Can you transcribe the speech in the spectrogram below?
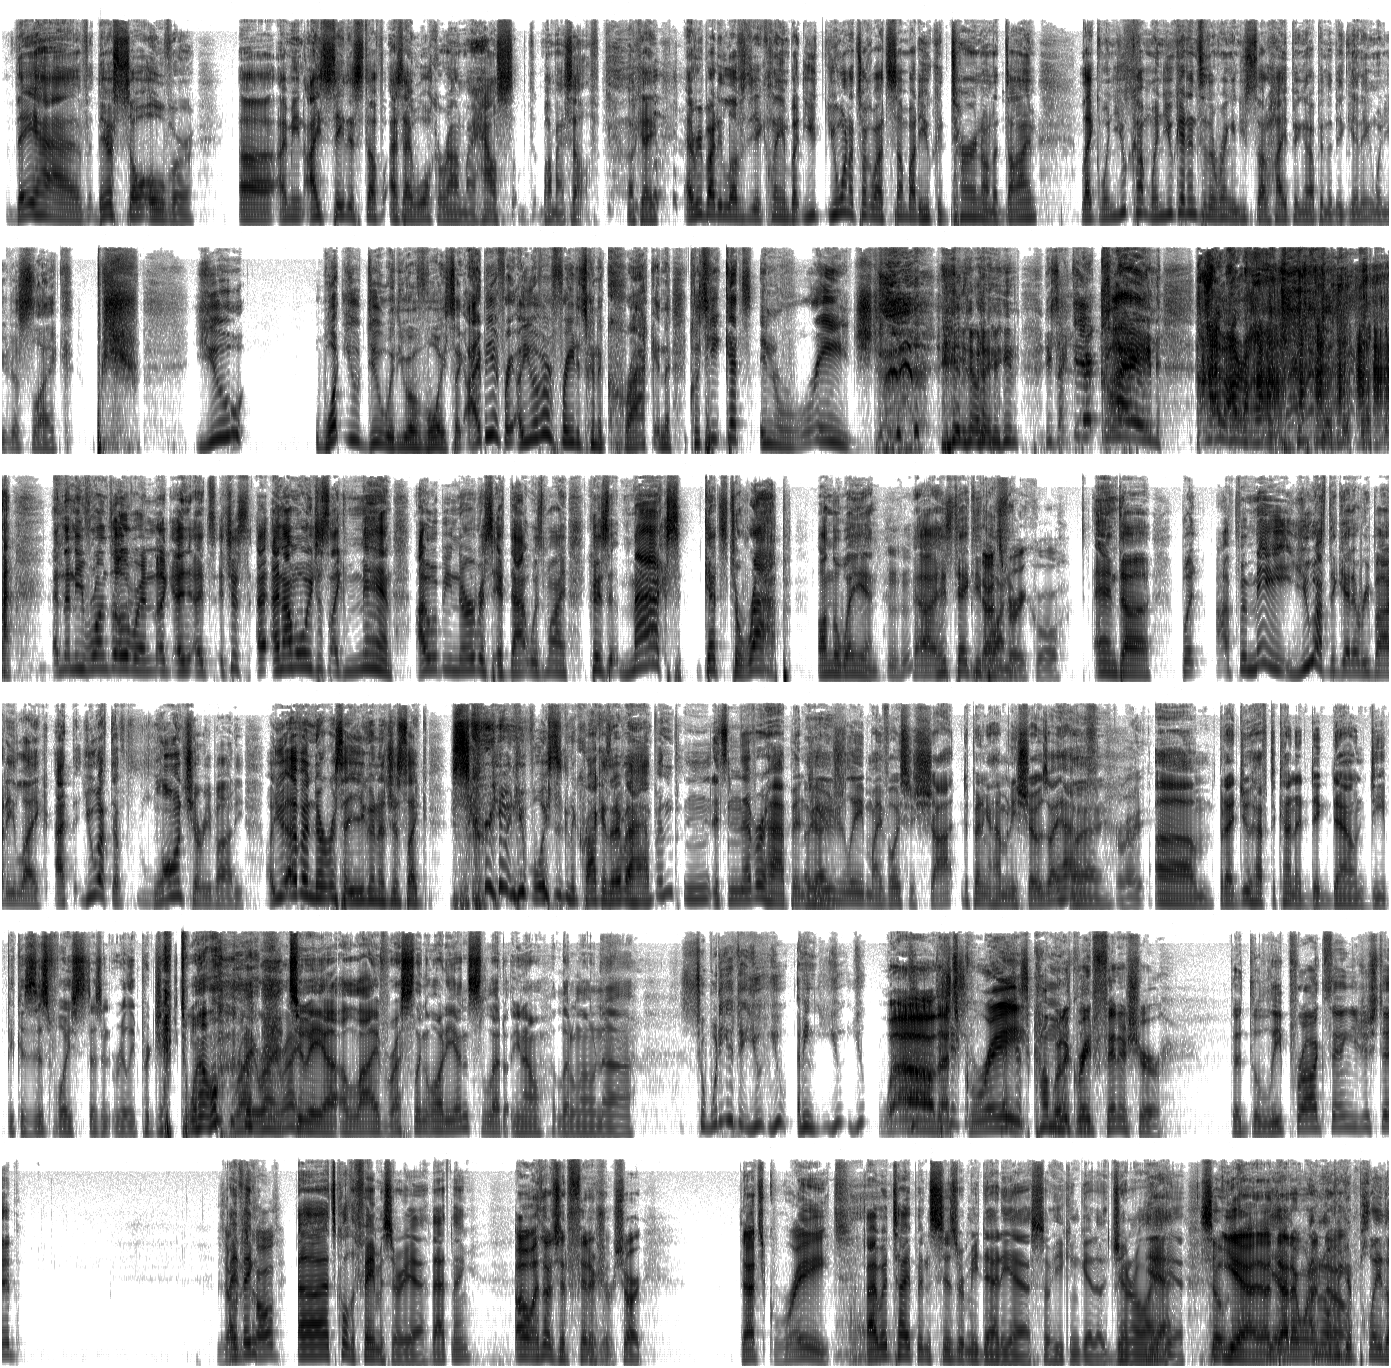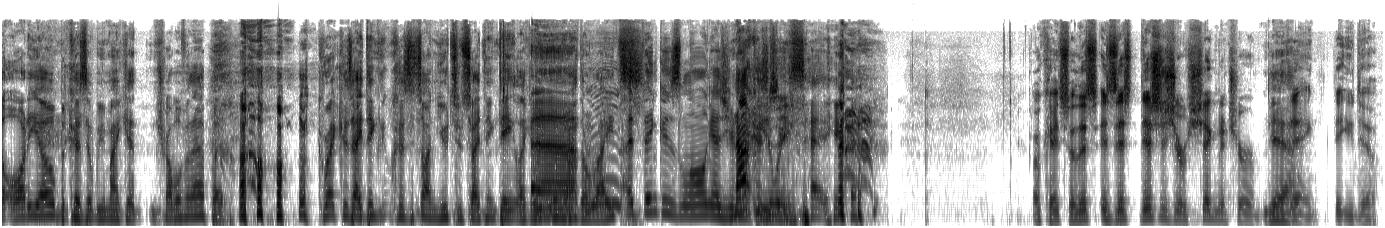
They have, they're so over. Uh, I mean, I say this stuff as I walk around my house by myself. Okay, everybody loves the acclaim, but you you want to talk about somebody who could turn on a dime, like when you come when you get into the ring and you start hyping it up in the beginning, when you're just like, you what you do with your voice. Like I'd be afraid. Are you ever afraid it's gonna crack? And because he gets enraged, you know what I mean? He's like, "They're claimed," and then he runs over and like it's it's just. And I'm always just like, man, I would be nervous if that was my because Max gets to rap on the way in. Uh, his tag team That's partner. very cool. And uh but uh, for me, you have to get everybody like at the, you have to launch everybody. Are you ever nervous that you're gonna just like scream and your voice is gonna crack? Has that ever happened? N- It's never happened. Okay. Usually, my voice is shot, depending on how many shows I have. Okay. All right. Um, but I do have to kind of dig down deep because this voice doesn't really project well, Right, right, right. to a uh, a live wrestling audience. Let you know, let alone. Uh, So what do you do? You you I mean you you Wow, They that's just- they great. just come what a great the- finisher. The the leapfrog thing you just did. Is that I what think it's called? uh, it's called a famouser. Yeah, that thing. Oh, I thought it said finisher. Sorry. That's great. I would type in "scissor me daddy ass" so he can get a general yeah. idea. So Yeah, that- that I wanna don't know. if we could play the audio because we might get in trouble for that, but correct because I think because it's on YouTube, so I think they like we, we don't have the Uh, rights. I think as long as you're not not, because what you using. say. Okay, so this is this this is your signature Yeah. thing that you do.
